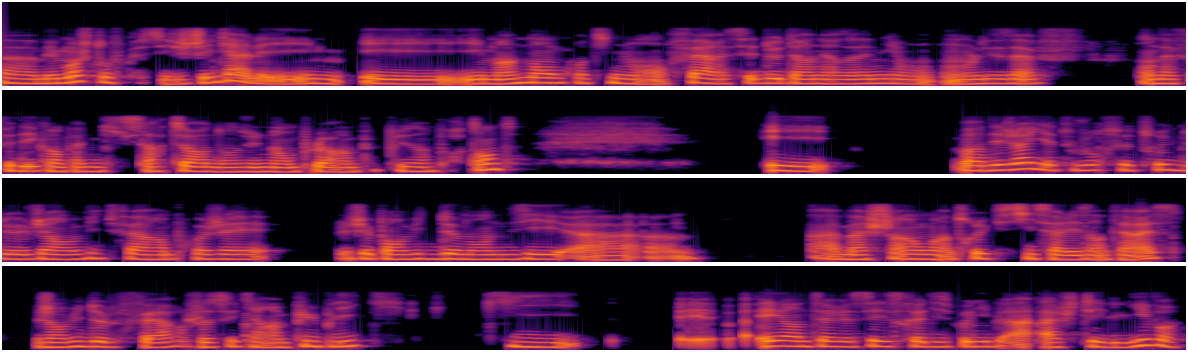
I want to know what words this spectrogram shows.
Euh, mais moi, je trouve que c'est génial et, et, maintenant, on continue à en faire. Et ces deux dernières années, on, les a, on a fait des campagnes Kickstarter dans une ampleur un peu plus importante. Et ben déjà, il y a toujours ce truc de j'ai envie de faire un projet, j'ai pas envie de demander à, à machin ou un truc si ça les intéresse. J'ai envie de le faire. Je sais qu'il y a un public qui est intéressé et serait disponible à acheter le livre.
